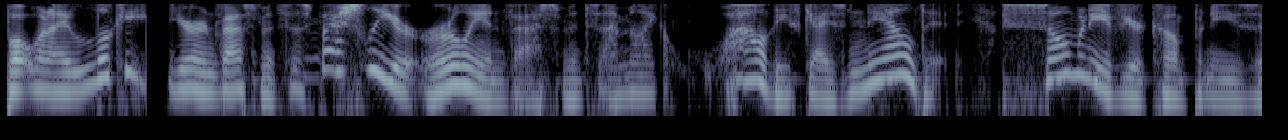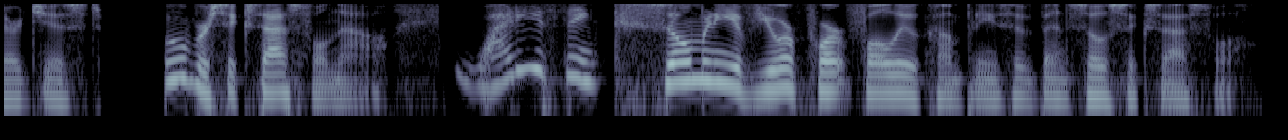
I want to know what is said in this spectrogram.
but when I look at your investments, especially your early investments, I'm like, wow, these guys nailed it. So many of your companies are just uber successful now. Why do you think so many of your portfolio companies have been so successful?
